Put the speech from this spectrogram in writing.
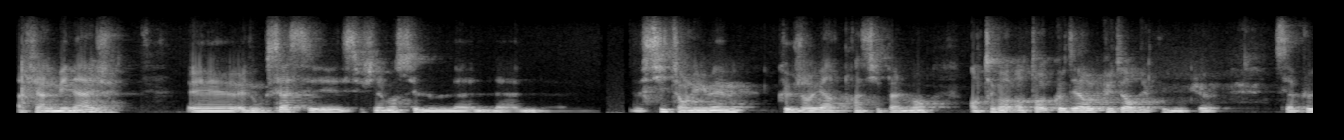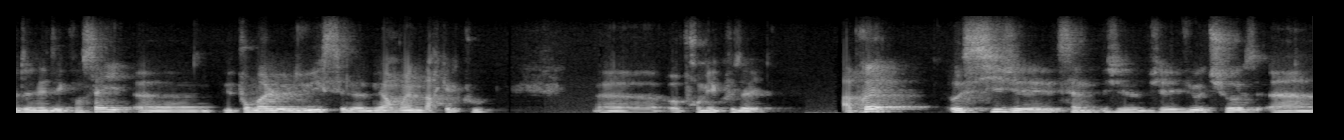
à faire le ménage? Et, et donc ça, c'est finalement c'est le, le site en lui-même que je regarde principalement en tant, en tant que des recruteurs du coup. Donc ça peut donner des conseils. Euh, mais pour moi, le l'UX, c'est le meilleur moyen de marquer le coup euh, au premier coup d'œil. Après, aussi, j'ai vu autre chose. Euh,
